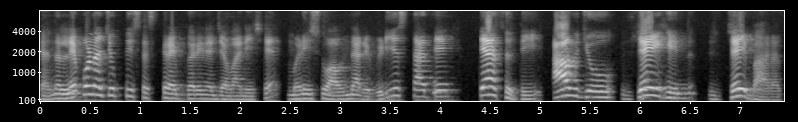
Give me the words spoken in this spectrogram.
ચેનલને પણ અચૂકથી સબસ્ક્રાઇબ કરીને જવાની છે. મળીશું આવનારી વીડિયો સાથે. ત્યાં સુધી આવજો. જય હિન્દ, જય ભારત.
